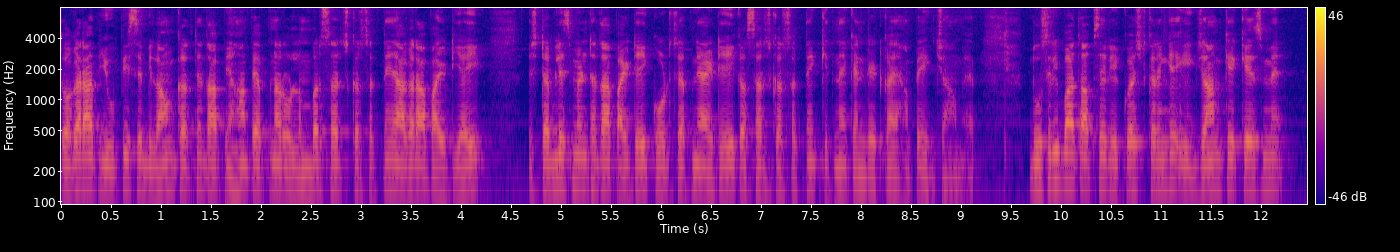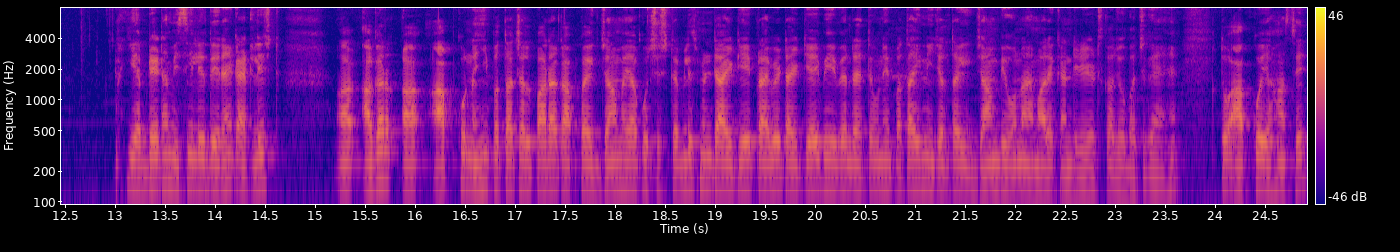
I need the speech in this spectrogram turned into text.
तो अगर आप यूपी से बिलोंग करते हैं तो आप यहाँ पे अपना रोल नंबर सर्च कर सकते हैं। या अगर आप आईटीआई इस्टेब्लिशमेंट है तो आप आई कोड से अपने आईटीआई का सर्च कर सकते हैं, कितने कैंडिडेट का यहाँ पे एग्ज़ाम है। दूसरी बात आपसे रिक्वेस्ट करेंगे एग्ज़ाम के केस में ये अपडेट हम इसीलिए दे रहे हैं कि एटलीस्ट अगर आ, आपको नहीं पता चल पा रहा कि आपका एग्ज़ाम है या कुछ इस्टेब्लिशमेंट आई प्राइवेट आई भी इवन रहते हैं उन्हें पता ही नहीं चलता कि एग्ज़ाम भी होना हमारे कैंडिडेट्स का जो बच गए हैं। तो आपको यहाँ से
